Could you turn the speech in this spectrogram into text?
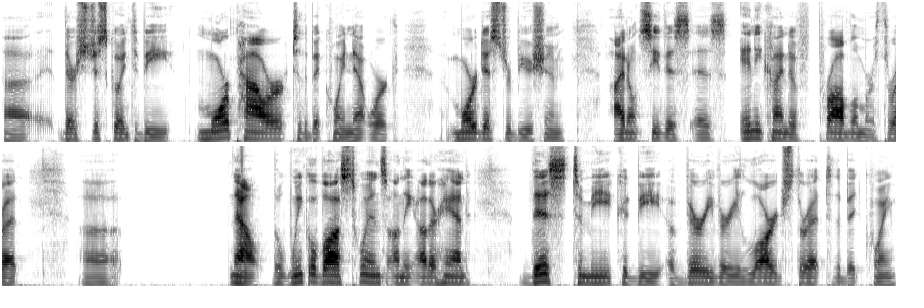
Uh, there's just going to be more power to the Bitcoin network, more distribution. I don't see this as any kind of problem or threat. Uh, now, the Winklevoss twins, on the other hand, this to me could be a very, very large threat to the Bitcoin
